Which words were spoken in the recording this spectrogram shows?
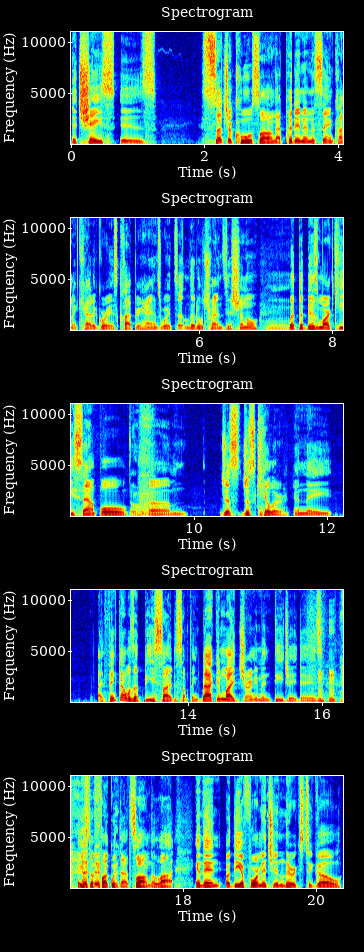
the chase is such a cool song. I put it in the same kind of category as "Clap Your Hands," where it's a little transitional, but the Bismarck key sample, um, just just killer. And they. I think that was a B side to something. Back in my journeyman DJ days, I used to fuck with that song a lot. And then uh, the aforementioned lyrics to go,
